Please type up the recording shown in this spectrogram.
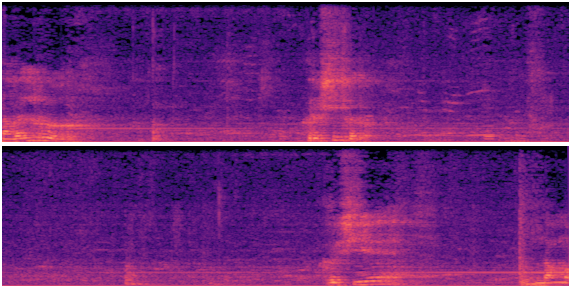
ನಾವೆಲ್ಲರೂ ಕೃಷಿಕರು ಕೃಷಿಯೇ ನಮ್ಮ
